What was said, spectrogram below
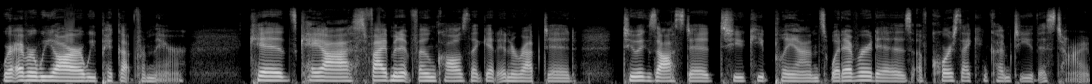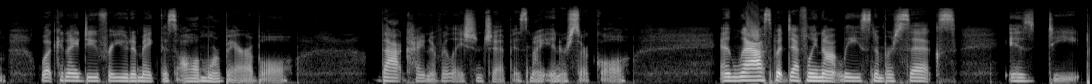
wherever we are, we pick up from there. Kids, chaos, five minute phone calls that get interrupted, too exhausted to keep plans, whatever it is, of course I can come to you this time. What can I do for you to make this all more bearable? That kind of relationship is my inner circle. And last but definitely not least, number six is deep,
